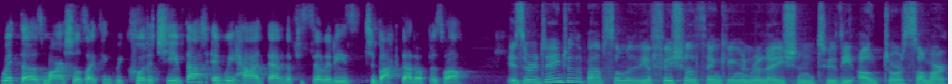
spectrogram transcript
with those marshals, I think we could achieve that if we had then the facilities to back that up as well. Is there a danger that perhaps some of the official thinking in relation to the outdoor summer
